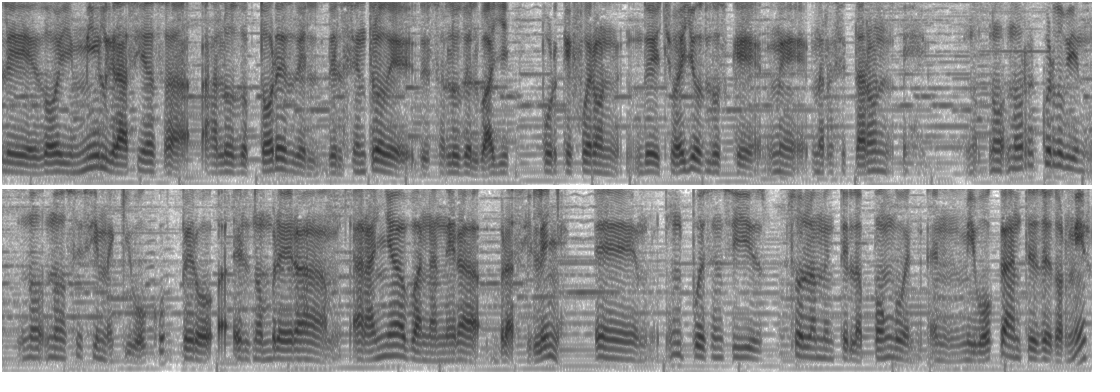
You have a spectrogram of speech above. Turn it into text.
le doy mil gracias a, los doctores del, Centro de, Salud del Valle, porque fueron de hecho ellos los que me, recetaron eh, no, recuerdo bien, no, sé si me equivoco, pero el nombre era araña bananera brasileña. Eh, pues en sí solamente la pongo en, mi boca antes de dormir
